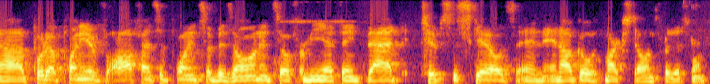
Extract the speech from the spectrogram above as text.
Uh, put up plenty of offensive points of his own, and so for me, I think that tips the scales, and and I'll go with Mark Stone for this one.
